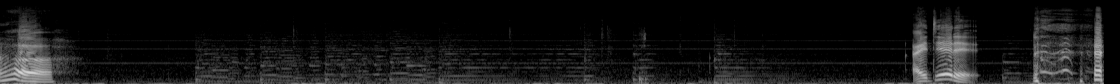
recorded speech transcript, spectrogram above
Ugh. I did it.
